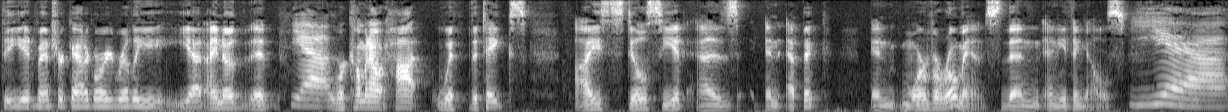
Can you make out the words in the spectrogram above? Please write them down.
the adventure category really yet. I know that Yeah. we're coming out hot with the takes. I still see it as an epic and more of a romance than anything else. Yeah.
